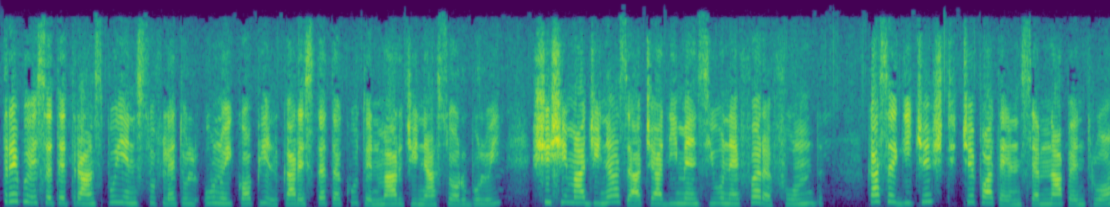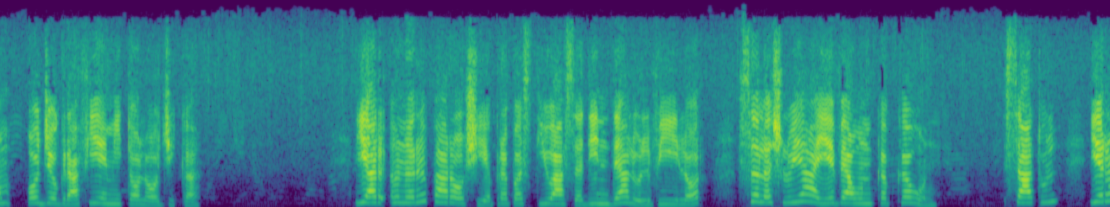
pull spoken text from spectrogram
Trebuie să te transpui în sufletul unui copil care stă tăcut în marginea sorbului și-și imaginează acea dimensiune fără fund, ca să ghicești ce poate însemna pentru om o geografie mitologică. Iar în râpa roșie prăpăstioasă din dealul viilor, sălășluia Evea un căpcăun. Satul era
